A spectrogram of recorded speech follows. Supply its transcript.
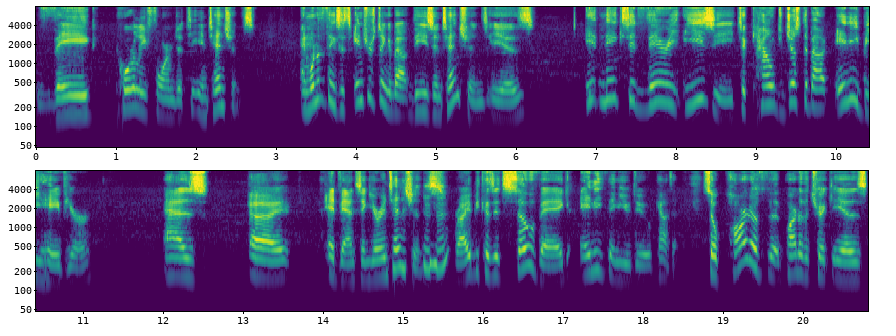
vague, poorly formed int- intentions. And one of the things that's interesting about these intentions is it makes it very easy to count just about any behavior as uh, advancing your intentions, Mhm. right? Because it's so vague, anything you do counts. So part of the part of the trick is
